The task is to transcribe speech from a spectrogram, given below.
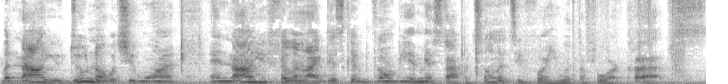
But now you do know what you want and now you feeling like this could gonna be a missed opportunity for you with the four cups.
